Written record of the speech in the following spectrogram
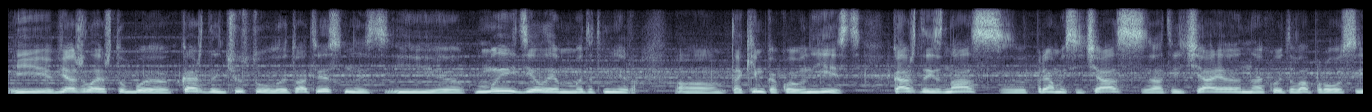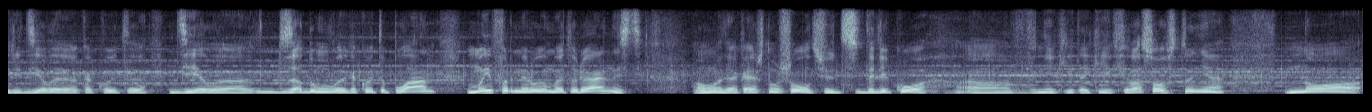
И я желаю, чтобы каждый чувствовал эту ответственность, и мы делаем этот мир э, таким, какой он есть. Каждый из нас э, прямо сейчас, отвечая на какой-то вопрос или делая какое-то дело, задумывая какой-то план, мы формируем эту реальность. Вот, я, конечно, ушел чуть далеко э, в некие такие философствования, но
